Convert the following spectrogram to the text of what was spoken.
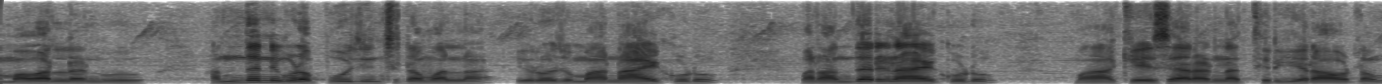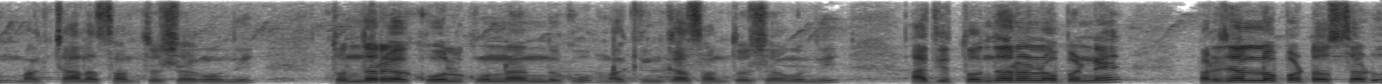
అమ్మవార్లను అందరినీ కూడా పూజించడం వల్ల ఈరోజు మా నాయకుడు మన అందరి నాయకుడు మా కేసీఆర్ అన్న తిరిగి రావటం మాకు చాలా సంతోషంగా ఉంది. తొందరగా కోలుకున్నందుకు మాకు ఇంకా సంతోషంగా ఉంది. అతి తొందరలోపలనే ప్రజల లోపల వస్తాడు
